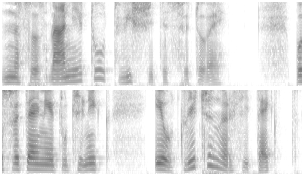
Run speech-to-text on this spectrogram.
на съзнанието от висшите светове. Посветеният ученик е отличен архитект,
